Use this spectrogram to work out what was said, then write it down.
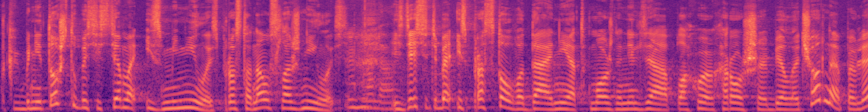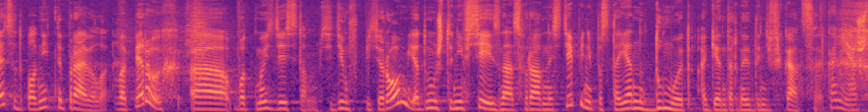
как бы не то, чтобы система изменилась, просто она усложнилась. да. И здесь у тебя из простого «да», «нет», «можно», «нельзя», «плохое», «хорошее», «белое», «черное» появляются дополнительные правила. Во-первых, э, вот мы здесь там сидим в пятером, я думаю, что не все из нас в равной степени постоянно думают о гендерной идентификации. Конечно.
